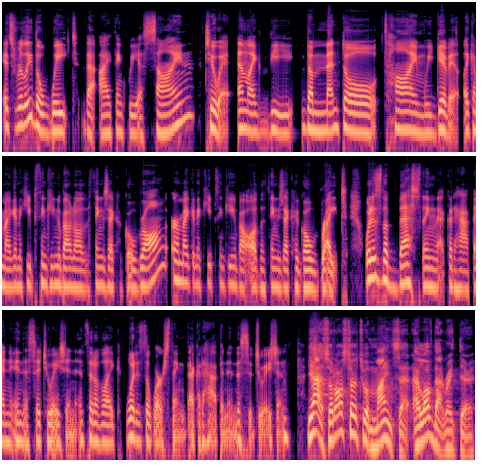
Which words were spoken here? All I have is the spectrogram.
It's really the weight that I think we assign to it and like the the mental time we give it. Like am I going to keep thinking about all the things that could go wrong or am I going to keep thinking about all the things that could go right? What is the best thing that could happen in this situation instead of like what is the worst thing that could happen in this situation? Yeah, so it all starts mindset. I love that right there.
